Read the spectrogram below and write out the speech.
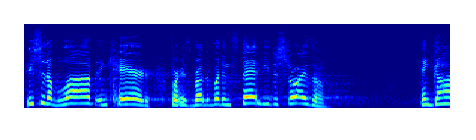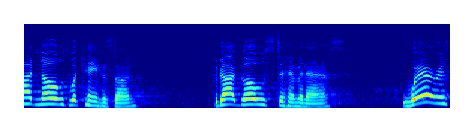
He should have loved and cared for his brother, but instead he destroys him. And God knows what Cain has done. So God goes to him and asks, Where is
